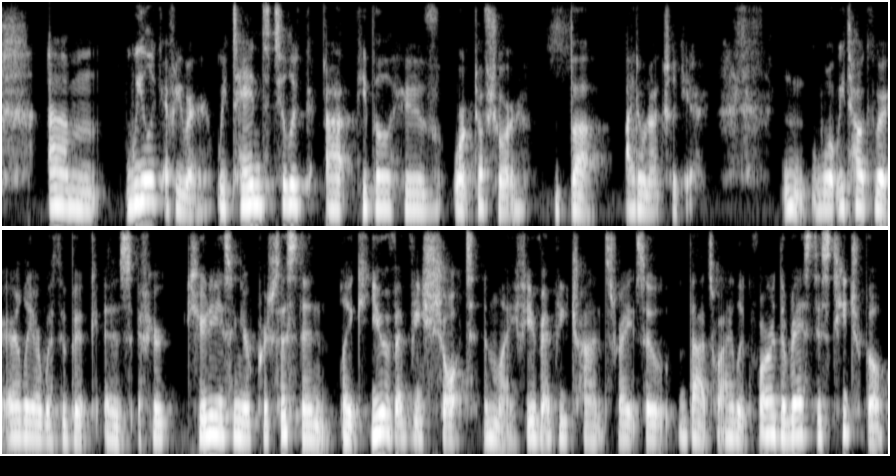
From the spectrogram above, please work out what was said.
um, we look everywhere. We tend to look at people who've worked offshore, but I don't actually care. What we talked about earlier with the book is if you're curious and you're persistent, like you have every shot in life, you have every chance, right? So that's what I look for. The rest is teachable.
